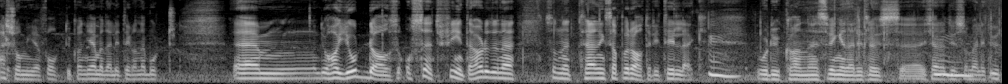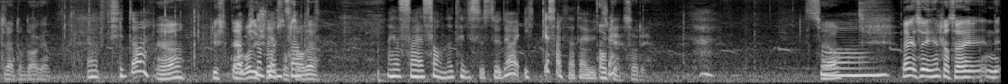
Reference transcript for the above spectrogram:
er så mye folk. Du kan gjemme deg litt bort. Um, du har Jordal, som også er et fint. Der har du dine, sånne treningsapparater i tillegg. Hvor du kan svinge deg litt løs, kjære kjære du som er litt utrent om dagen. Ja, fy da. Ja, du, nei, var du sjøl som sa det? Nei, Jeg sa jeg savnet helsestudiet. Jeg har ikke sagt at jeg er Ok, Okay, sorry. Så Nei, så i hele tatt så er det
